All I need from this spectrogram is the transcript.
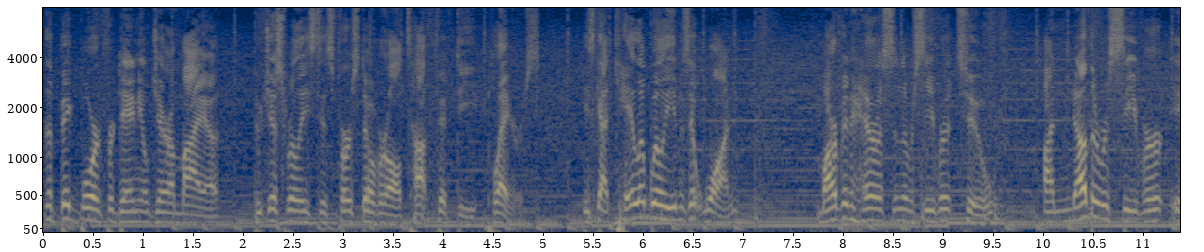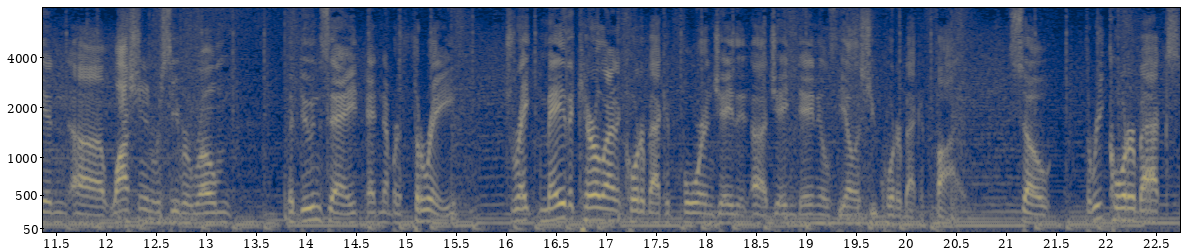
the big board for Daniel Jeremiah, who just released his first overall top 50 players. He's got Caleb Williams at one, Marvin Harrison, the receiver, at two, another receiver in uh, Washington receiver Rome Odunze at number three, Drake Maye, the Carolina quarterback, at four, and Jayden uh, Daniels, the LSU quarterback, at five. So three quarterbacks,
